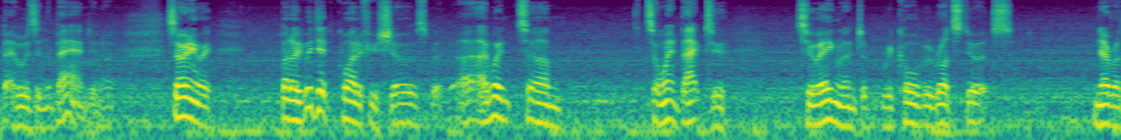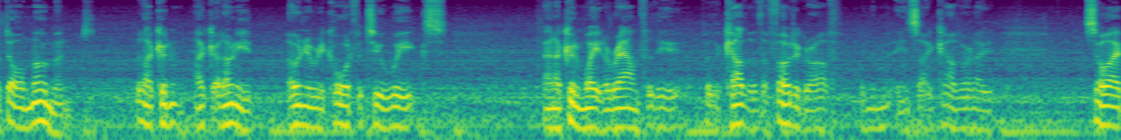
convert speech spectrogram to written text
the, who was in the band. You know, so anyway, but I, we did quite a few shows. But I, I went, um, so I went back to to England to record with Rod Stewart's Never a Dull Moment, but I couldn't. I could only only record for two weeks, and I couldn't wait around for the for the cover, the photograph, in the inside cover, and I. So I,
